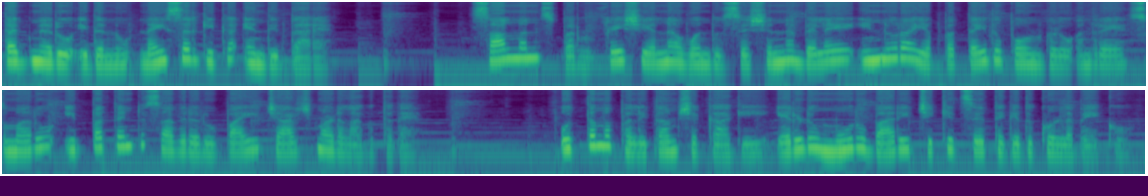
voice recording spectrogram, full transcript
ತಜ್ಞರು ಇದನ್ನು ನೈಸರ್ಗಿಕ ಎಂದಿದ್ದಾರೆ. ಸಾಲ್ಮನ್ ಸ್ಪರ್ಮ್ ಫೇಶಿಯಲ್ನ ಒಂದು ಸೆಷನ್ನ ಬೆಲೆ ಇನ್ನೂರ ಎಪ್ಪತ್ತೈದು ಪೌಂಡ್ಗಳು ಅಂದರೆ ಸುಮಾರು ಇಪ್ಪತ್ತೆಂಟು ಸಾವಿರ ರೂಪಾಯಿ ಚಾರ್ಜ್ ಮಾಡಲಾಗುತ್ತದೆ. ಉತ್ತಮ ಫಲಿತಾಂಶಕ್ಕಾಗಿ ಎರಡು ಮೂರು ಬಾರಿ ಚಿಕಿತ್ಸೆ ತೆಗೆದುಕೊಳ್ಳಬೇಕು.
